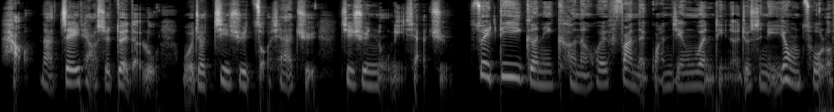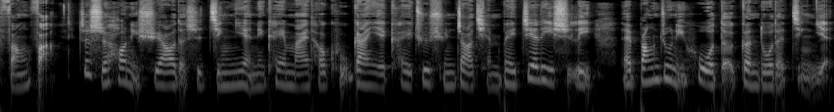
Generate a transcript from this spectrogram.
好，那这一条是对的路，我就继续走下去，继续努力下去。所以，第一个你可能会犯的关键问题呢，就是你用错了方法。这时候你需要的是经验，你可以埋头苦干，也可以去寻找前辈借力使力，来帮助你获得更多的经验，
